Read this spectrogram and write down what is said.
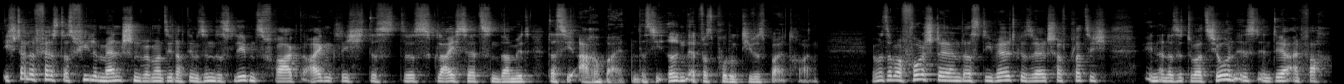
ich stelle fest, dass viele Menschen, wenn man sie nach dem Sinn des Lebens fragt, eigentlich das, das gleichsetzen damit, dass sie arbeiten, dass sie irgendetwas Produktives beitragen. Wenn wir uns aber vorstellen, dass die Weltgesellschaft plötzlich in einer Situation ist, in der einfach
